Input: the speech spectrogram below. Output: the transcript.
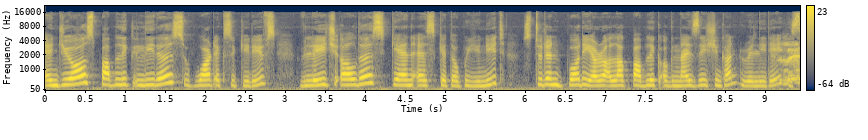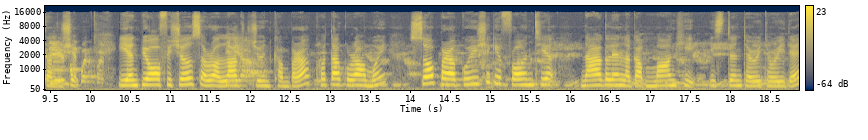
NGOs public leaders ward executives village elders can SK टॉबू unit student body aro alag public organization kan rally de hissa lishe ENPO officials aro alag jun kambara khota kura moi so para kuishi ke frontier Nagaland laga manghi eastern territory de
